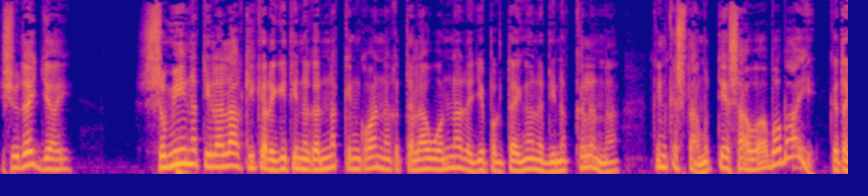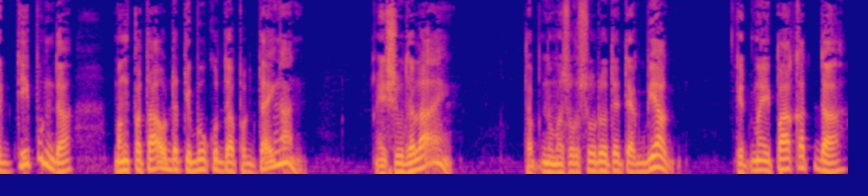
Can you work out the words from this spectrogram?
isuday jay, sumina ti lalaki karigiti naganak ken kuan na katalawan na dadya pagtainga na dinakkalan na ken kastamot ti asawa babae. Katagtipon da, mang pataod da ti bukod da pagtaingan. Ay sudalaeng. Tapno masursuro ti agbyag. Kit maipakat da,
